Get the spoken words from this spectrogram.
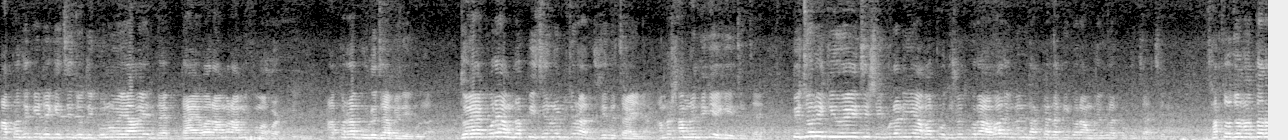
আপনাদেরকে ডেকেছি, যদি কোনো ইয়া হয় ড্রাইভার আমার, আমি ক্ষমা প্রার্থী। আপনারা ভুলে যাবেন এগুলা। দয়া করে আমরা পিছনে পিছনে আর যেতে চাই না। আমরা সামনের দিকে এগিয়ে যেতে চাই। পিছনে কি হয়েছে সেগুলো নিয়ে আবার প্রতিশোধ করে আবার এগুলো ধাক্কা ধাক্কি করে আমরা এগুলো করতে চাচ্ছি না। ছাত্র জনতার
